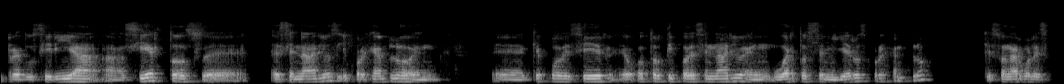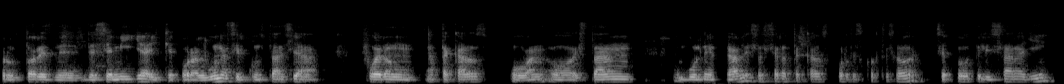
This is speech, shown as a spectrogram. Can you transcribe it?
reduciría a ciertos escenarios y, por ejemplo, en, ¿qué puedo decir? Otro tipo de escenario en huertos semilleros, por ejemplo, que son árboles productores de, de semilla y que por alguna circunstancia fueron atacados o, o están vulnerables a ser atacados por descortezador, se puede utilizar allí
